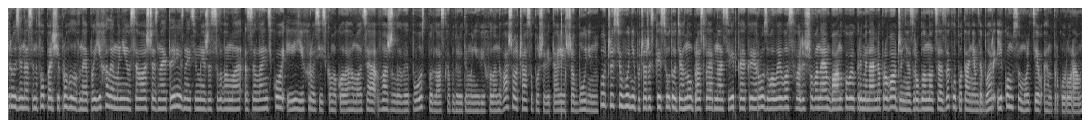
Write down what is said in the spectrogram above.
Друзі, нас інфо перші про головне поїхали. Мені все важче знайти різницю між силовими Зеленського і їх російськими колегами. Це важливий пост. Будь ласка, подаруйте мені дві хвилини вашого часу. Пише Віталій Шабунін. Отже, сьогодні Печерський суд одягнув браслет на свідка, який розвалив сфальшоване банкове кримінальне провадження. Зроблено це за клопотанням ДБР і комсомольців генпрокурора.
